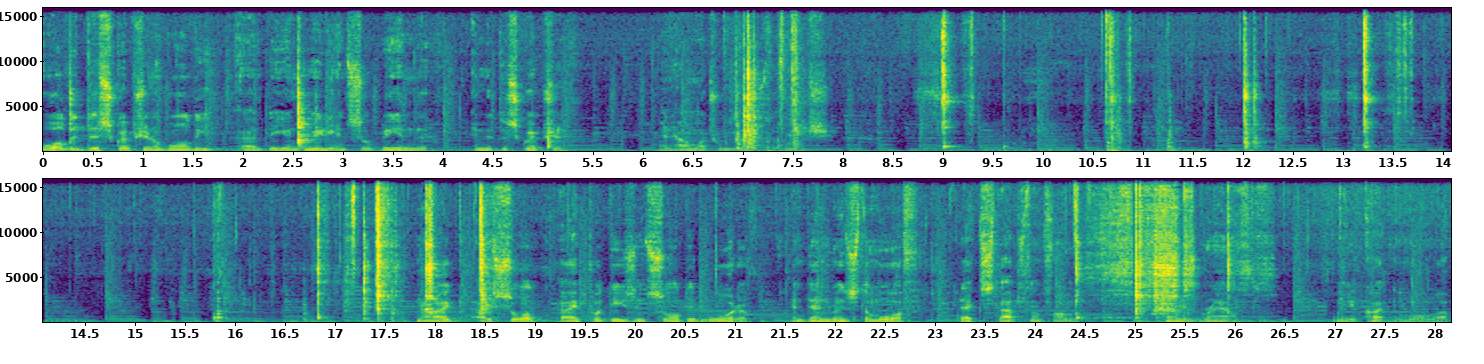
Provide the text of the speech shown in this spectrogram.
all the description of all the uh, the ingredients will be in the in the description and how much we use of each. I, I salt, I put these in salted water and then rinse them off. That stops them from turning brown when you're cutting them all up.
